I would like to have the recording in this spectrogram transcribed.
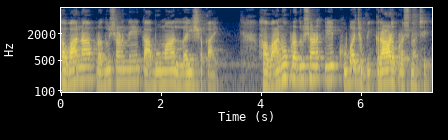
હવાના પ્રદૂષણને કાબૂમાં લઈ શકાય. હવાનું પ્રદૂષણ એ ખૂબ જ વિકરાળ પ્રશ્ન છે.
